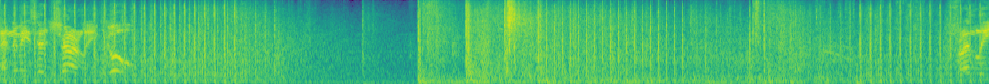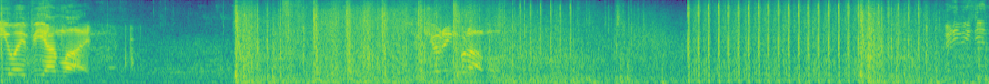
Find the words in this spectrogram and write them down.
Enemies at Charlie, go! Friendly UAV online. Securing Bravo. Enemies in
